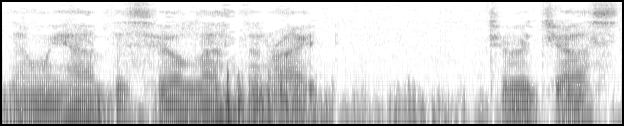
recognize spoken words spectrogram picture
then we have this hill left and right to adjust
